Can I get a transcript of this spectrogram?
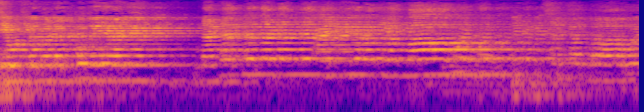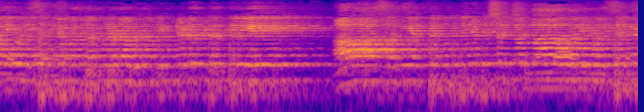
കൊണ്ട് നടക്കുകയാണ്. നടന്ന് നടന്ന് ആ സമയത്ത് മുത്തിനബി സല്ലല്ലാഹു അലൈഹി വസല്ലം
